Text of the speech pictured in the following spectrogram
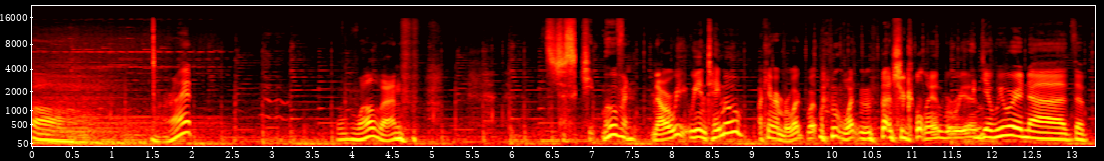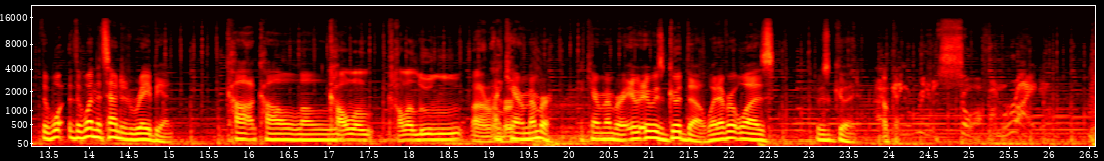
oh, all right. Well then, let's just keep moving. Now, are we we in Tamu? I can't remember what what what magical land were we in? Yeah, we were in uh, the the one- the one that sounded Arabian. Ka Kala. Kala Kalalul. I don't remember. I can't remember. I can't remember. It, it was good though. Whatever it was, it was good. I'm Okay. getting really sore from riding.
